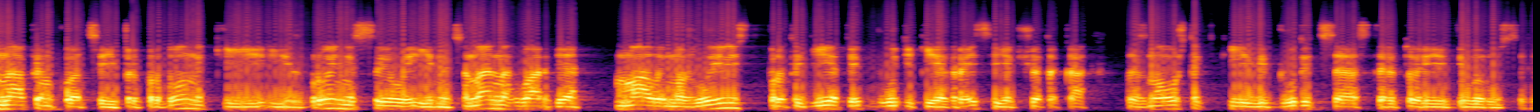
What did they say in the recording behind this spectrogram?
напрямку, а це і прикордонники, і збройні сили, і Національна гвардія, мали можливість протидіяти будь-якій агресії, якщо така знову ж таки відбудеться з території Білорусі.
